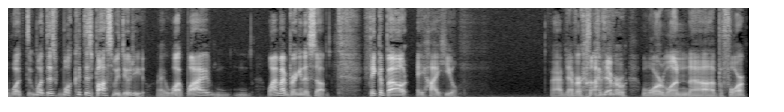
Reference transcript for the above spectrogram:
what what this what could this possibly do to you, right? What why why am I bringing this up? Think about a high heel. I've never I've never worn one uh, before,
